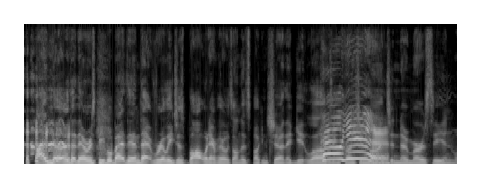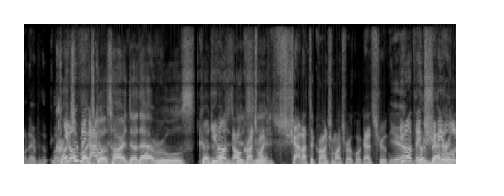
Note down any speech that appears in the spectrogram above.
I know that there was people back then that really just bought whatever was on this fucking show. They'd get Lugz Hell and Crunch and yeah. Munch and No Mercy and whatever the fuck. Crunch don't and think Munch I would- goes hard though. That rules. Crunch You and Munch don't. is Oh, good Crunch shit. Munch. Shout out to Crunch Munch real quick. That's true. Yeah. You don't It think was Shitty better in Little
